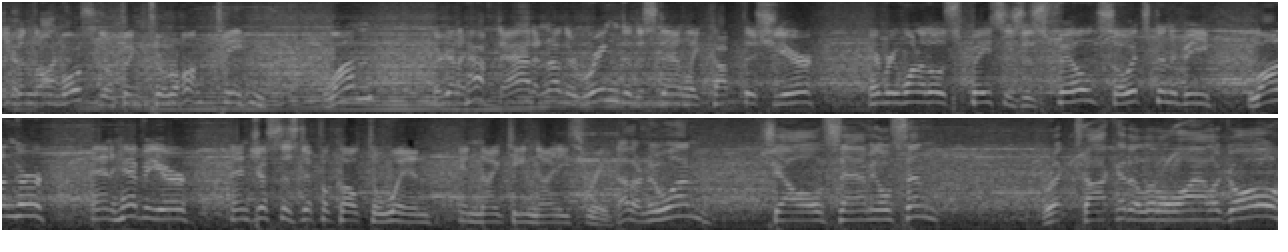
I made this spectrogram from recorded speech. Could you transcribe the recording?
even though most of them think the wrong team won. They're going to have to add another ring to the Stanley Cup this year. Every one of those spaces is filled, so it's going to be longer and heavier and just as difficult to win in 1993. Another new one, Kjell Samuelsson. Rick Tocchet a little while ago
